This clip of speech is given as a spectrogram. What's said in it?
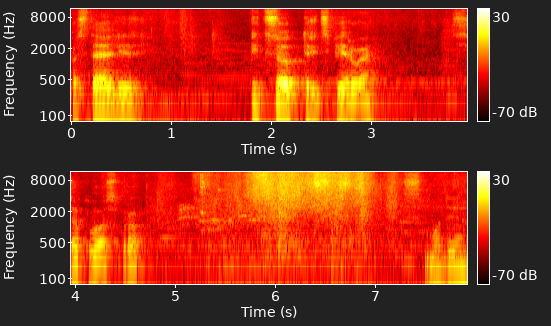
Поставили 531 сопло Аспро. Смотрим.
